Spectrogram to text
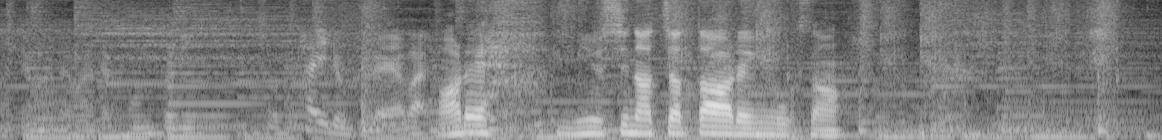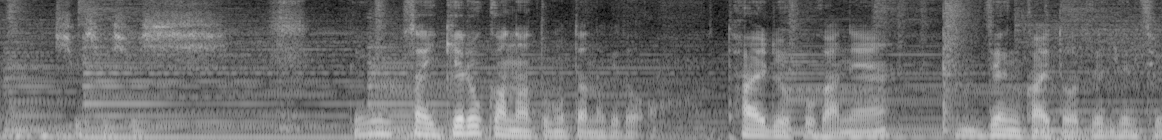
待て待て待て本当に。ちょっと体力がやばい。あれ見失っちゃった煉獄さんし煉獄さんいけるかなと思ったんだけど体力がね前回とは全然違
